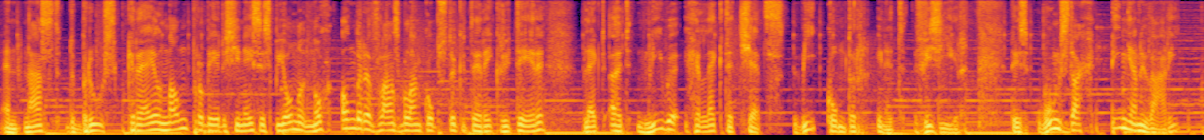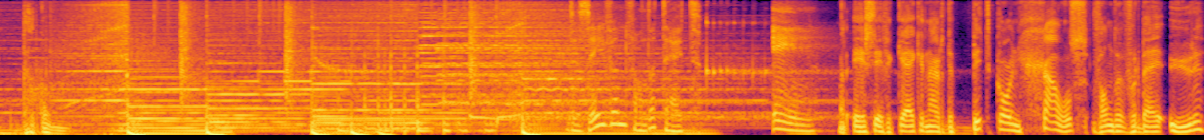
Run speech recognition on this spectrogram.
En naast de broers Krijlman proberen Chinese spionnen nog andere Vlaams Belangkopstukken te recruteren. Blijkt uit nieuwe gelekte chats. Wie komt er in het vizier? Het is woensdag 10 januari. Welkom. De Zeven van de Tijd. 1. Maar eerst even kijken naar de Bitcoin-chaos van de voorbije uren.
